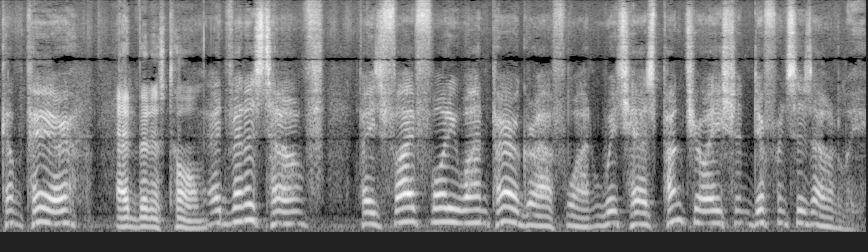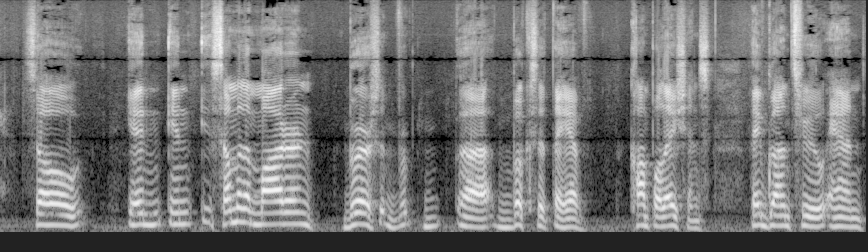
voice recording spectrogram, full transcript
compare Adventist home. Adventist Home, page 541, paragraph 1, which has punctuation differences only. So, in in some of the modern verse, uh, books that they have compilations, they've gone through and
